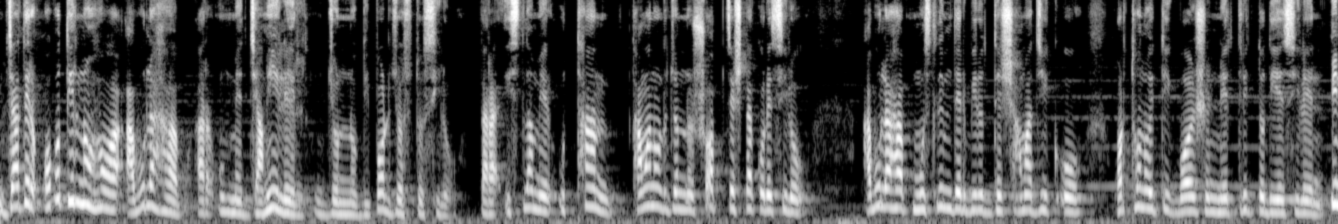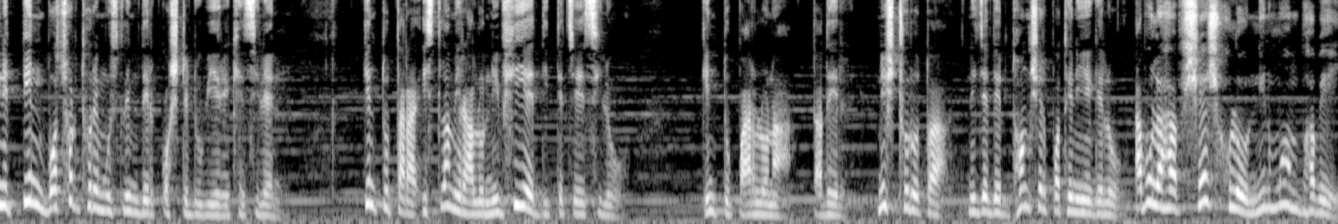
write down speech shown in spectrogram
যাদের অবতীর্ণ হওয়া আবুল আহাব আর উম্মে জামিলের জন্য বিপর্যস্ত ছিল, তারা ইসলামের উত্থান থামানোর জন্য সব চেষ্টা করেছিল। আবুল আহাব মুসলিমদের বিরুদ্ধে সামাজিক ও অর্থনৈতিক বয়সের নেতৃত্ব দিয়েছিলেন। তিনি তিন বছর ধরে মুসলিমদের কষ্টে ডুবিয়ে রেখেছিলেন। কিন্তু তারা ইসলামের আলো নিভিয়ে দিতে চেয়েছিল। কিন্তু পারল না তাদের নিষ্ঠুরতা নিজেদের ধ্বংসের পথে নিয়ে গেল। আবুল আহাব শেষ হলো নির্মমভাবে।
